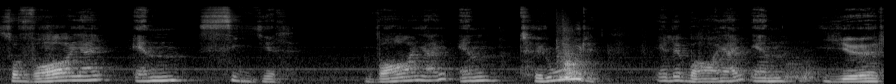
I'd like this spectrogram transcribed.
Så hva jeg enn sier, hva jeg enn tror, eller hva jeg enn gjør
